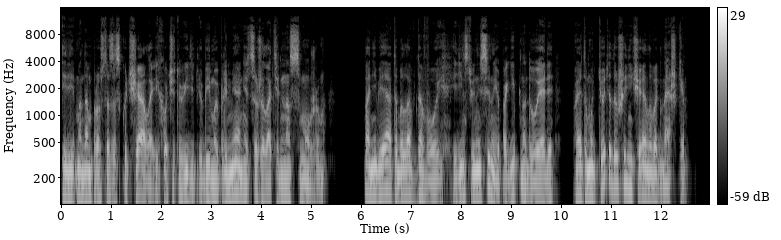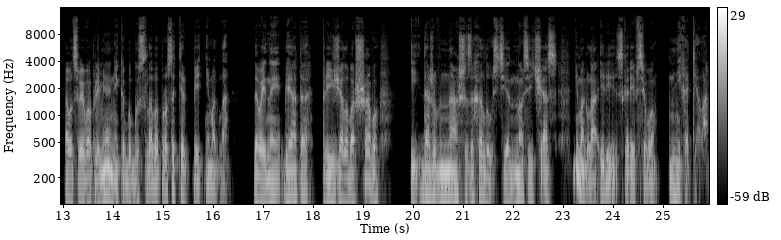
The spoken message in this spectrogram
Или мадам просто заскучала и хочет увидеть любимую племянницу, желательно с мужем. Пани Беата была вдовой, единственный сын ее погиб на дуэли, поэтому тетя души не чаяла в Агнешке. А вот своего племянника Богуслава просто терпеть не могла. До войны Беата приезжала в Варшаву и даже в наше захолустье, но сейчас не могла или, скорее всего, не хотела.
